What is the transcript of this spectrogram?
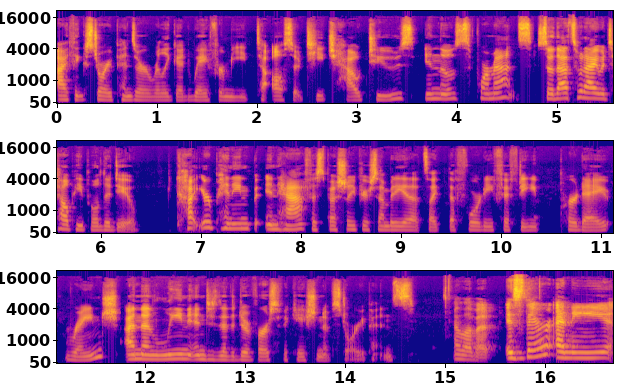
I think story pins are a really good way for me to also teach how to's in those formats. So that's what I would tell people to do. Cut your pinning in half, especially if you're somebody that's like the 40, 50 per day range, and then lean into the diversification of story pins. I love it. Is there any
